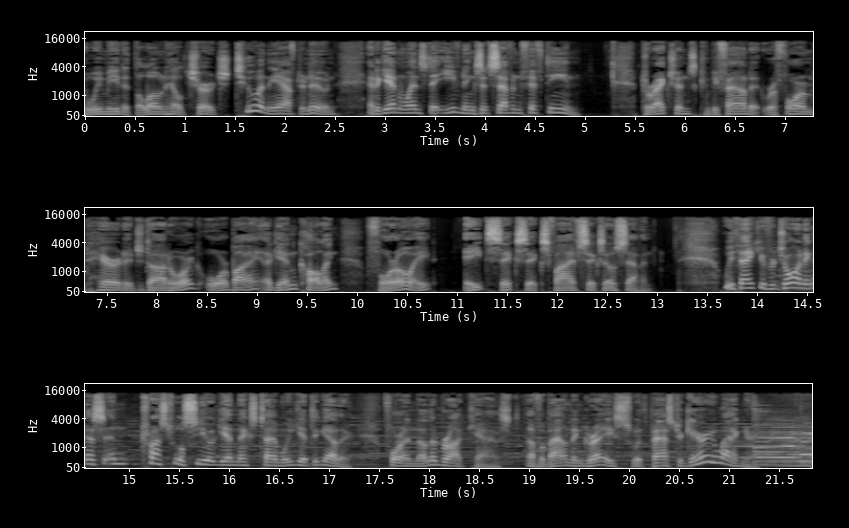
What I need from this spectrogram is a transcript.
We meet at the Lone Hill Church 2 in the afternoon and again Wednesday evenings at 715. Directions can be found at reformedheritage.org or by again calling 408 866 5607. We thank you for joining us and trust we'll see you again next time we get together for another broadcast of Abounding Grace with Pastor Gary Wagner.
